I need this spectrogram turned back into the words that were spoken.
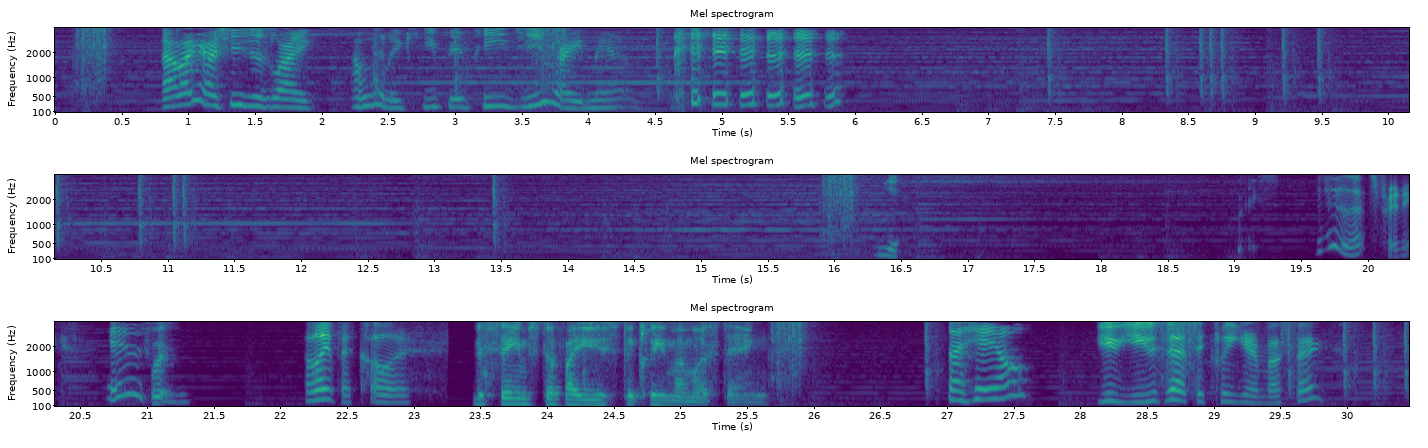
I like how she's just like, I'm gonna keep it PG right now. yes, Nice. Ooh, that's pretty. it is. Pretty. I like the color. The same stuff I used to clean my Mustang. The hell? You use that to clean your Mustang?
